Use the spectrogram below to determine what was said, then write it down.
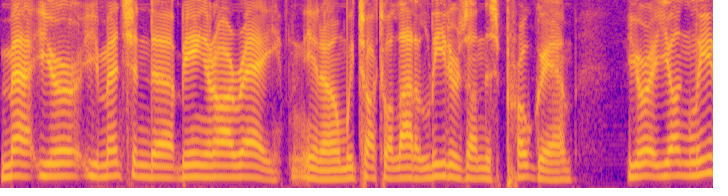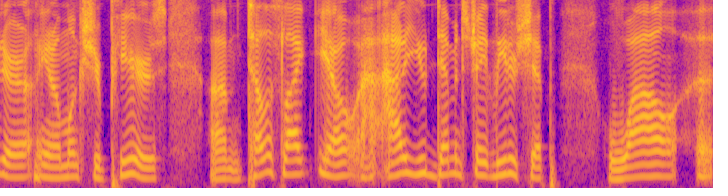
Matt, you're you mentioned uh, being an RA. You know, and we talked to a lot of leaders on this program. You're a young leader, you know, amongst your peers. Um, tell us, like, you know, how do you demonstrate leadership while uh,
